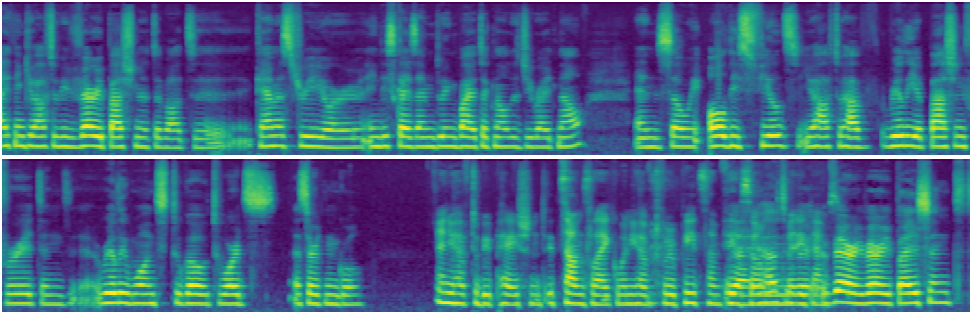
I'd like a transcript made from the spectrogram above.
I think you have to be very passionate about uh, chemistry, or in this case, I'm doing biotechnology right now. And so, in all these fields, you have to have really a passion for it and really want to go towards a certain goal. And you have to be patient. It sounds like when you have to repeat something yeah, so many be times. Very, very patient,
